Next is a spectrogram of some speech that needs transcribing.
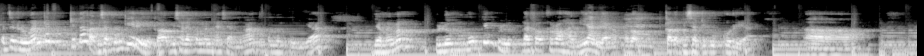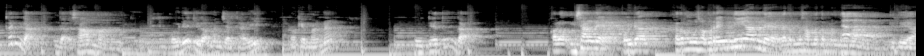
kecenderungan kan kita nggak bisa pungkiri. Kalau misalnya teman SMA atau teman kuliah ya memang belum mungkin belum level kerohanian ya kalau kalau bisa diukur ya. Eh, kan nggak nggak sama gitu. Dia juga menjagai bagaimana kalau dia tuh nggak kalau misalnya deh kalau dia ketemu sama reunian deh ketemu sama teman-teman gitu ya.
